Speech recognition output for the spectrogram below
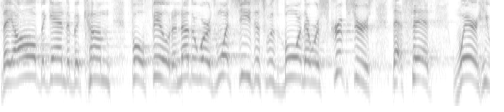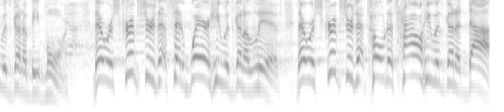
They all began to become fulfilled. In other words, once Jesus was born, there were scriptures that said where he was going to be born. There were scriptures that said where he was going to live. There were scriptures that told us how he was going to die.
